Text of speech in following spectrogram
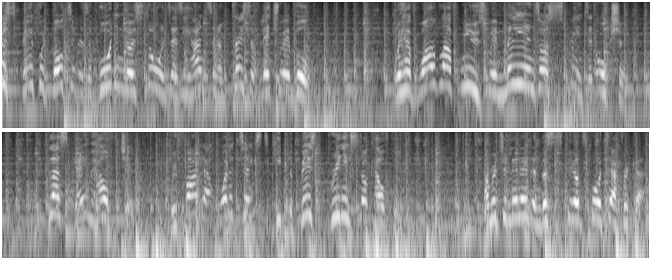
Chris Barefoot Bolton is avoiding those thorns as he hunts an impressive Lechwe bull. We have wildlife news where millions are spent at auction. Plus game health check. We find out what it takes to keep the best breeding stock healthy. I'm Richard Leonard and this is Fieldsports Africa.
